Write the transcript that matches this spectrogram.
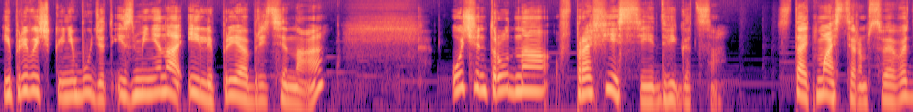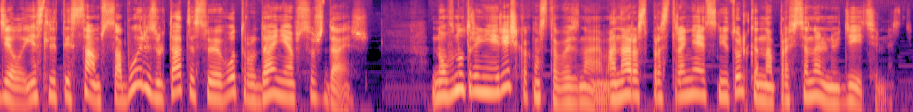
и привычка не будет изменена или приобретена, очень трудно в профессии двигаться, стать мастером своего дела, если ты сам с собой результаты своего труда не обсуждаешь. Но внутренняя речь, как мы с тобой знаем, она распространяется не только на профессиональную деятельность.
